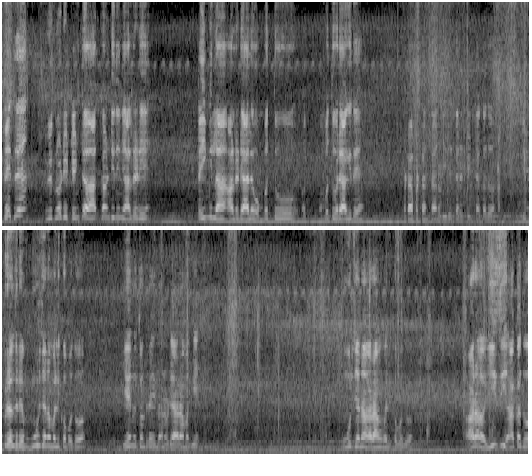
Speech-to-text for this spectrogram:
ಸ್ನೇಹಿತರೆ ಇವಾಗ ನೋಡಿ ಟೆಂಟ್ ಹಾಕ್ಕೊಂಡಿದ್ದೀನಿ ಆಲ್ರೆಡಿ ಟೈಮ್ ಇಲ್ಲ ಆಲ್ರೆಡಿ ಆಲೇ ಒಂಬತ್ತು, ಒಂಬತ್ತುವರೆ ಆಗಿದೆ. ಫಟಾಫಟ್ ಅಂತ ನೋಡಿ ಇದೇ ಥರ ಟೆಂಟ್ ಹಾಕೋದು. ಇಬ್ಬರು ಅಲ್ದ್ರೆ ಮೂರು ಜನ ಮಲಿಕೋಬೋದು. ಏನು ತೊಂದರೆ ಇಲ್ಲ ನೋಡಿ ಆರಾಮಾಗಿ. ಮೂರು ಜನ ಆರಾಮಾಗಿ ಮಲಿಕೋಬೋದು. ಆರಾ ಈಸಿ ಹಾಕೋದು.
